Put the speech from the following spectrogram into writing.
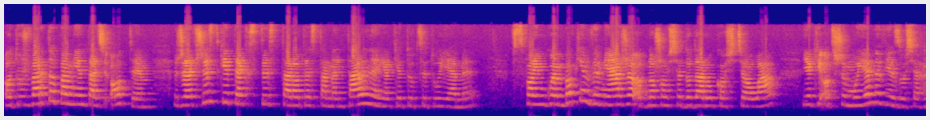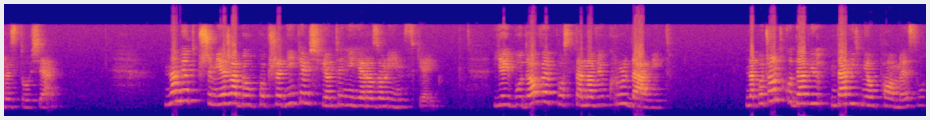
Otóż warto pamiętać o tym, że wszystkie teksty starotestamentalne, jakie tu cytujemy, w swoim głębokim wymiarze odnoszą się do daru Kościoła, jaki otrzymujemy w Jezusie Chrystusie. Namiot przymierza był poprzednikiem świątyni jerozolimskiej. Jej budowę postanowił król Dawid. Na początku Dawi- Dawid miał pomysł,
